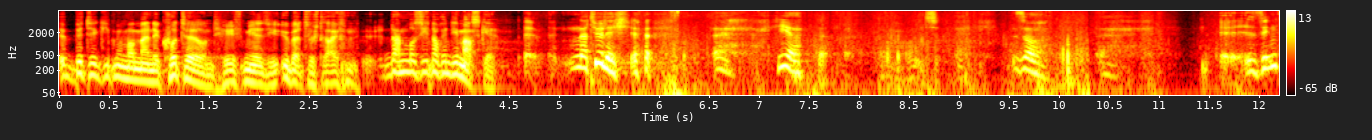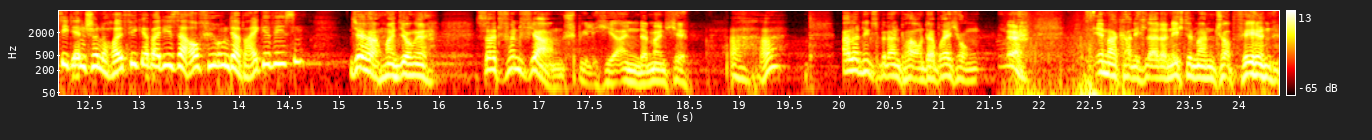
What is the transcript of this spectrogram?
Bitte gib mir mal meine Kutte und hilf mir, sie überzustreifen. Dann muss ich noch in die Maske. Natürlich. Äh, Hier. Und äh, so. Äh, Sind Sie denn schon häufiger bei dieser Aufführung dabei gewesen? Ja, mein Junge. Seit fünf Jahren spiele ich hier einen der Mönche. Aha. Allerdings mit ein paar Unterbrechungen. Immer kann ich leider nicht in meinem Job fehlen.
